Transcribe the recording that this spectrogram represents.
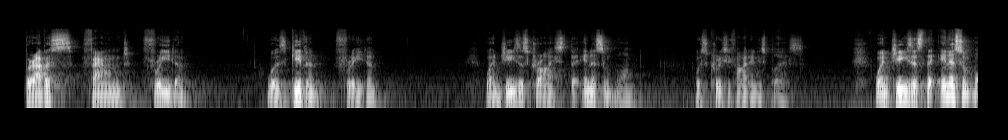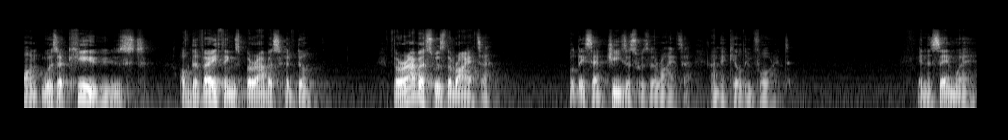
Barabbas found freedom, was given freedom, when Jesus Christ, the innocent one, was crucified in his place. When Jesus, the innocent one, was accused of the very things Barabbas had done. Barabbas was the rioter, but they said Jesus was the rioter and they killed him for it. In the same way,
